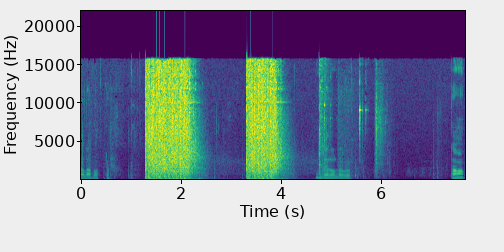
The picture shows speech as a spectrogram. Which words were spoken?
İnşallah. Güzel oldu bu. Tamam.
